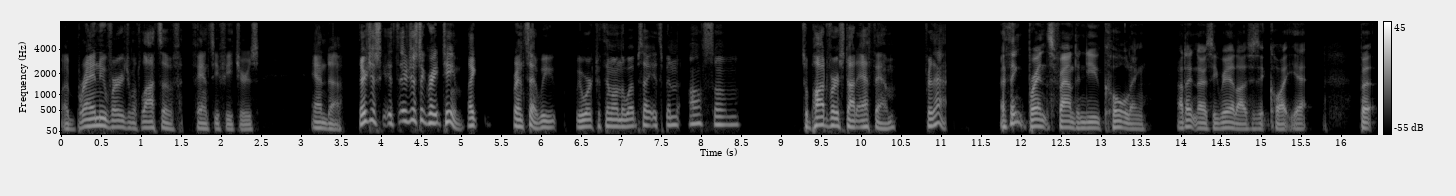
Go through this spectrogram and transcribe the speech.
a brand new version with lots of fancy features. And uh, they're just they're just a great team. Like Brent said, we we worked with them on the website. It's been awesome. So podverse.fm for that. I think Brent's found a new calling. I don't know if he realizes it quite yet, but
